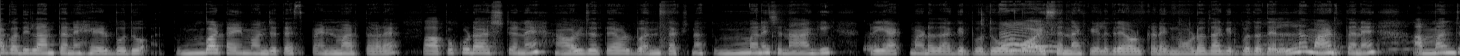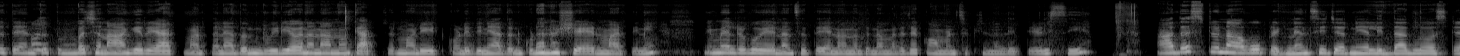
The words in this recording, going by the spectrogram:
ಆಗೋದಿಲ್ಲ ಅಂತಲೇ ಹೇಳ್ಬೋದು. ತುಂಬ ಟೈಮ್ ಅವನ ಜೊತೆ ಸ್ಪೆಂಡ್ ಮಾಡ್ತಾಳೆ. ಪಾಪು ಕೂಡ ಅಷ್ಟೇ ಅವಳ ಜೊತೆ ಅವಳು ಬಂದ ತಕ್ಷಣ ತುಂಬಾ ಚೆನ್ನಾಗಿ ರಿಯಾಕ್ಟ್ ಮಾಡೋದಾಗಿರ್ಬೋದು. ಅವಳ ವಾಯ್ಸನ್ನು ಕೇಳಿದ್ರೆ, ಅವಳ ಕಡೆಗೆ ನೋಡೋದಾಗಿರ್ಬೋದು, ಅದೆಲ್ಲ ಮಾಡ್ತಾನೆ. ಅಮ್ಮನ ಜೊತೆ ಅಂತೂ ತುಂಬ ಚೆನ್ನಾಗಿ ರಿಯಾಕ್ಟ್ ಮಾಡ್ತಾನೆ. ಅದೊಂದು ವಿಡಿಯೋನ ನಾನು ಕ್ಯಾಪ್ಚರ್ ಮಾಡಿ ಇಟ್ಕೊಂಡಿದ್ದೀನಿ. ಅದನ್ನು ಕೂಡ ಶೇರ್ ಮಾಡ್ತೀನಿ. ನಿಮ್ಮೆಲ್ರಿಗೂ ಏನು ಅನಿಸುತ್ತೆ, ಏನು ಅನ್ನೋದನ್ನು ಮರೆದೇ ಕಾಮೆಂಟ್ ಸೆಕ್ಷನಲ್ಲಿ ತಿಳಿಸಿ. ಆದಷ್ಟು ನಾವು ಪ್ರೆಗ್ನೆನ್ಸಿ ಜರ್ನಿಯಲ್ಲಿದ್ದಾಗಲೂ ಅಷ್ಟೇ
